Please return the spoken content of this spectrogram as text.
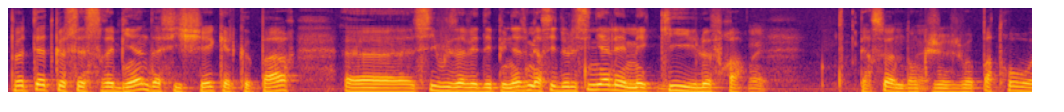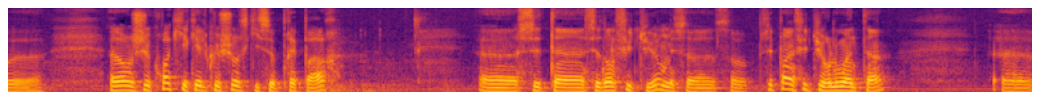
Peut-être que ce serait bien d'afficher quelque part, euh, si vous avez des punaises, merci de le signaler, mais qui le fera? Personne, donc je ne vois pas trop... Alors, je crois qu'il y a quelque chose qui se prépare. Euh, c'est dans le futur, mais ce n'est pas un futur lointain. Euh,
